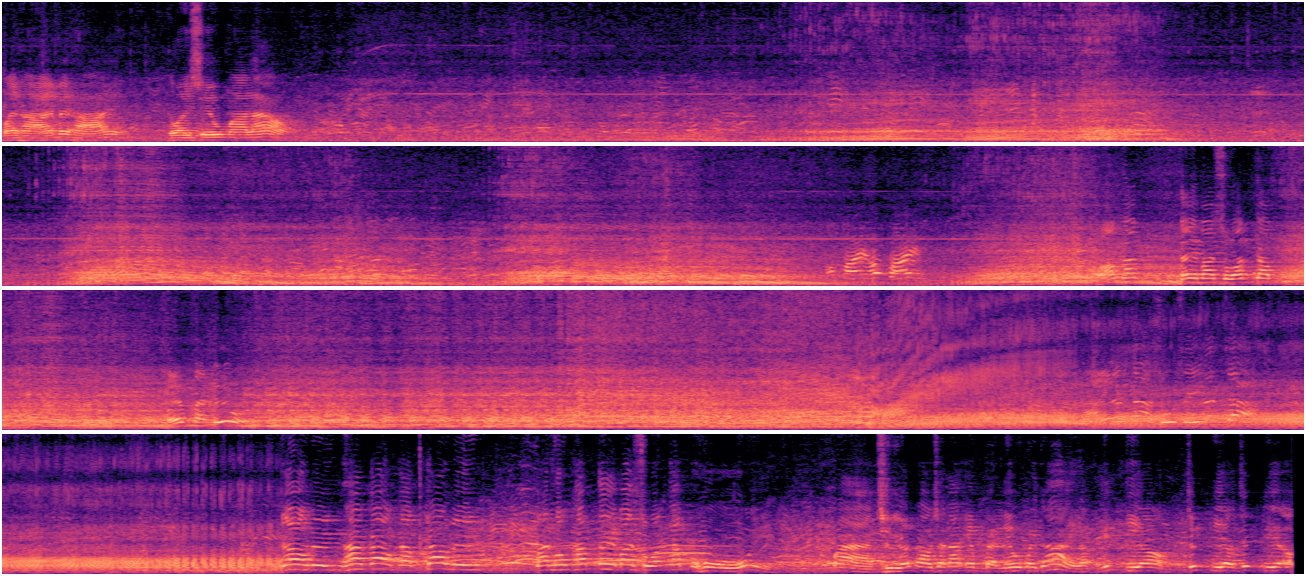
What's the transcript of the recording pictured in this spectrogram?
ไม่หายไม่หาย หน่วยซิลมาแล้วเอาไปเอาไป พร้อมครับ ได้มาสวนกับ 59 กับ 91มาทงครับเต้มาสวนครับ โอ้โหมาเฉือนเอาชนะเอ็มแปดเร็วไปได้ครับนิดเดียวจึ๊กเดียวจึ๊กเดียว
